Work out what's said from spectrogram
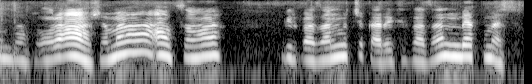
Ondan sonra akşama al sana bir kazan mı çıkar, iki kazan bekmez.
